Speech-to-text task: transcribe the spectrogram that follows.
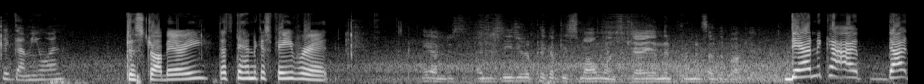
the gummy one. The strawberry? That's Danica's favorite. Hey, I'm just. I just need you to pick up these small ones, okay, and then put them inside the bucket. Danica, I, that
